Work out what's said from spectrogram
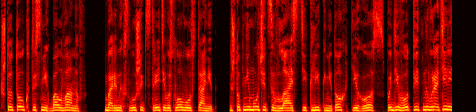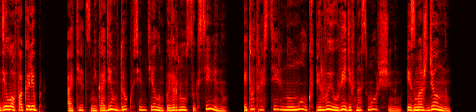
Что толку-то с них, болванов? Барин их слушать с третьего слова устанет. Чтоб не мучиться власти, кликнет, ох ты, господи, вот ведь наворотили делов, а коли б... Отец Никодим вдруг всем телом повернулся к Силину, и тот растерянно умолк, впервые увидев на сморщенном, изможденном,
